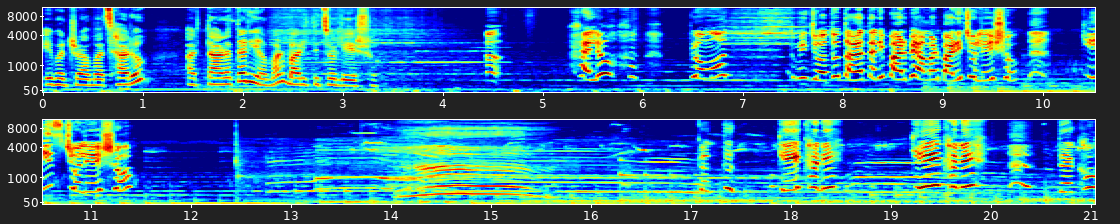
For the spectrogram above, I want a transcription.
এবার ড্রামা ছাড়ো আর তাড়াতাড়ি আমার বাড়িতে চলে এসো। হ্যালো প্রমোদ? তুমি যত তাড়াতাড়ি পারবে আমার বাড়ি চলে এসো। প্লিজ চলে এসো। ক- এখানে? কে এখানে? দেখো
